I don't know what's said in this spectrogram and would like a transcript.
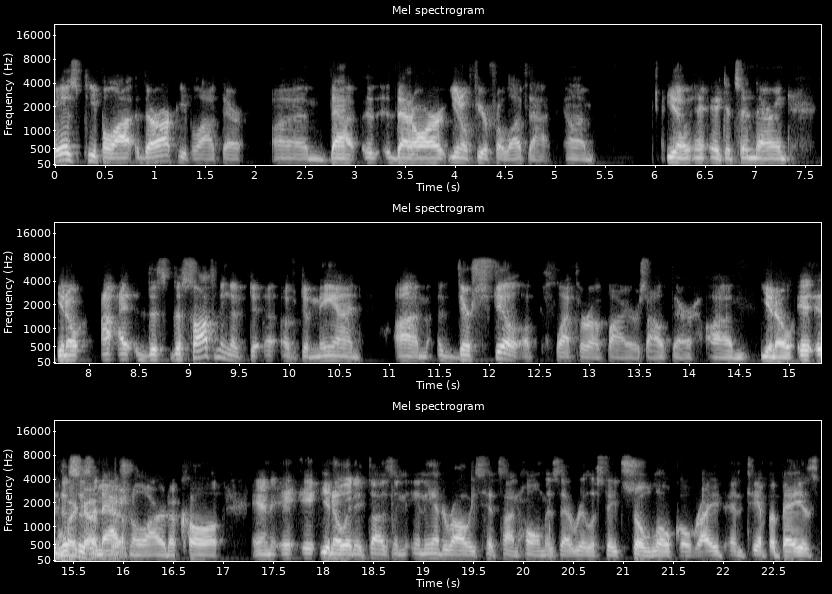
is people out there are people out there um, that that are you know fearful of that. Um, you know it, it, gets in there and you know I, I, this the softening of de- of demand um, there's still a plethora of buyers out there. Um, you know, it, oh this is gosh, a national yeah. article, and it, it, you know, and it does. And, and Andrew always hits on home is that real estate's so local, right? And Tampa Bay is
